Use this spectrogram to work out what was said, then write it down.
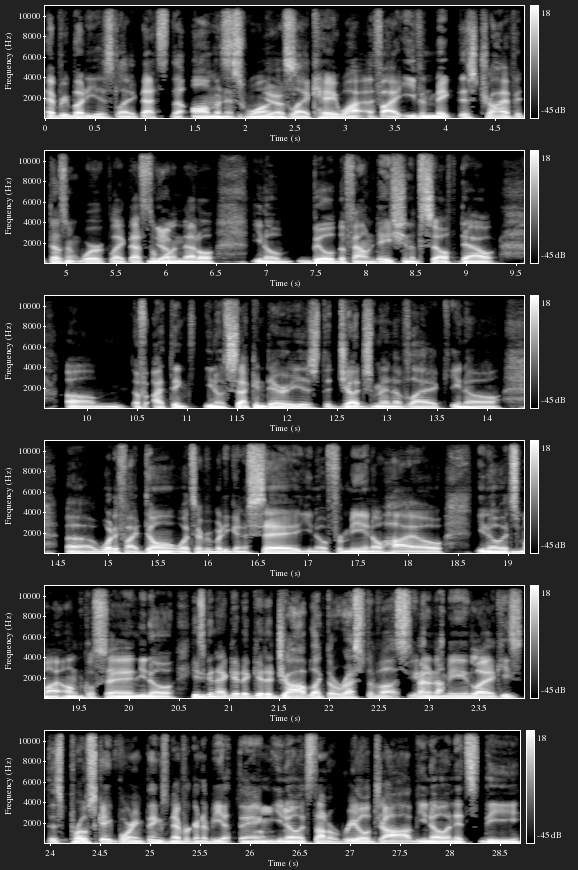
everybody is like that's the ominous That's- one yes. of like hey why if i even make this try if it doesn't work like that's the Yep. one that'll you know build the foundation of self-doubt um of, i think you know secondary is the judgment of like you know uh what if i don't? What's everybody gonna say? You know for me in ohio you know it's my Mhm. uncle saying you know he's gonna get a get a job like the rest of us. You know what i mean? Like he's this pro skateboarding thing's never gonna be a thing you know? It's not a real job you know? And it's the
